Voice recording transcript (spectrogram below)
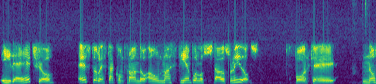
y de hecho esto le está comprando aún más tiempo en los Estados Unidos, porque no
